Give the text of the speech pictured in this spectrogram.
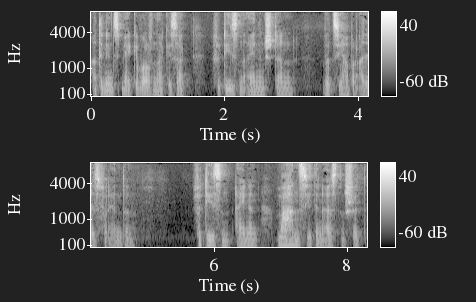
hat ihn ins Meer geworfen, hat gesagt, für diesen einen Stern wird sich aber alles verändern. Für diesen einen machen Sie den ersten Schritt,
